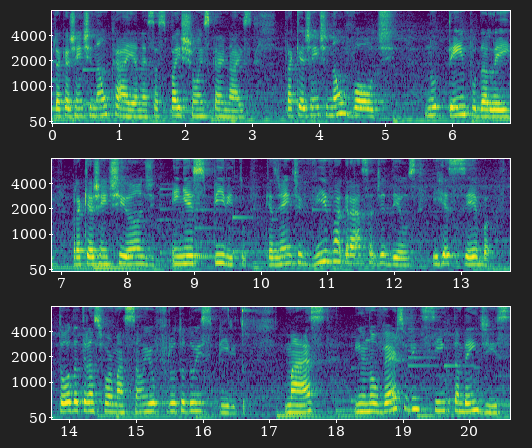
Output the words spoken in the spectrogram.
para que a gente não caia nessas paixões carnais, para que a gente não volte no tempo da lei, para que a gente ande em espírito, que a gente viva a graça de Deus e receba toda a transformação e o fruto do espírito. Mas no verso 25 também diz:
